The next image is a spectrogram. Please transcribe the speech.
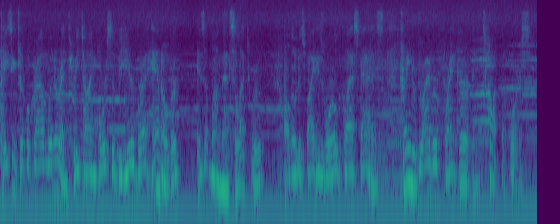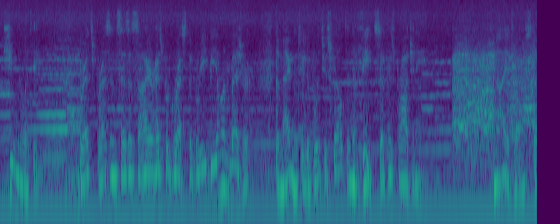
Pacing Triple Crown winner and three-time Horse of the Year Bret Hanover is among that select group. Although despite his world-class status, trainer-driver Frank Ervin taught the horse humility. Bret's presence as a sire has progressed the breed beyond measure, the magnitude of which is felt in the feats of his progeny. Niatross, the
